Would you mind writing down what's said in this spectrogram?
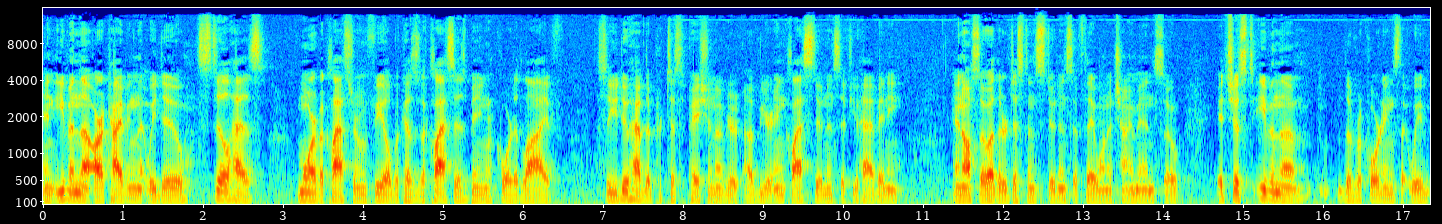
And even the archiving that we do still has more of a classroom feel because the class is being recorded live. So you do have the participation of your of your in-class students if you have any, and also other distance students if they want to chime in. So it's just even the the recordings that we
